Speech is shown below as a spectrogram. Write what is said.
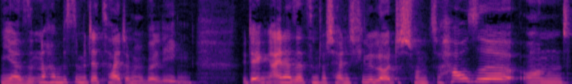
ja, sind noch ein bisschen mit der Zeit am Überlegen. Wir denken, einerseits sind wahrscheinlich viele Leute schon zu Hause und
